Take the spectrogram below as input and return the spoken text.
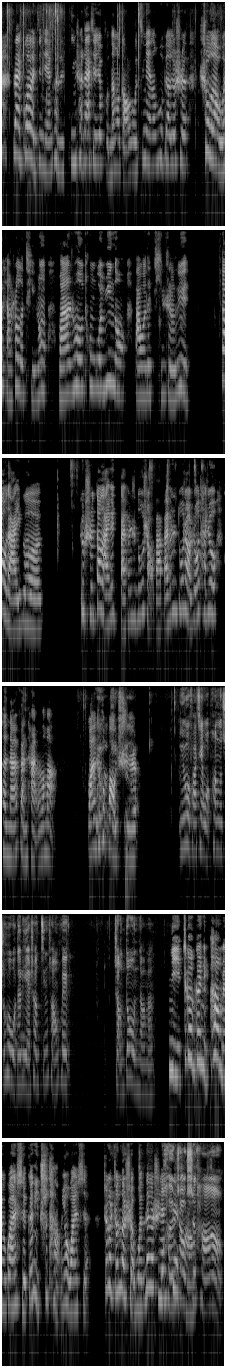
再过了几年，可能新陈代谢就不那么高了。我今年的目标就是瘦到我想瘦的体重，完了之后通过运动把我的体脂率到达一个，就是到达一个百分之多少吧？百分之多少之后它就很难反弹了嘛。完了之后保持。因为我发现我胖了之后，我的脸上经常会长痘，你知道吗？你这个跟你胖没有关系，跟你吃糖有关系。这个真的是我那段时间很少吃糖，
